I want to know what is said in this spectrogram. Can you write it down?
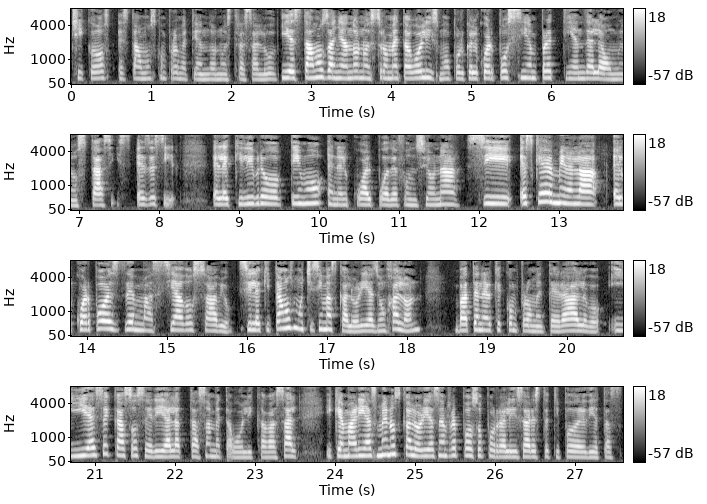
chicos, estamos comprometiendo nuestra salud y estamos dañando nuestro metabolismo porque el cuerpo siempre tiende a la homeostasis, es decir, el equilibrio óptimo en el cual puede funcionar. Si es que miren, la, el cuerpo es demasiado sabio. Si le quitamos muchísimas calorías de un jalón, va a tener que comprometer algo y ese caso sería la tasa metabólica basal y quemarías menos calorías en reposo por realizar este tipo de dietas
